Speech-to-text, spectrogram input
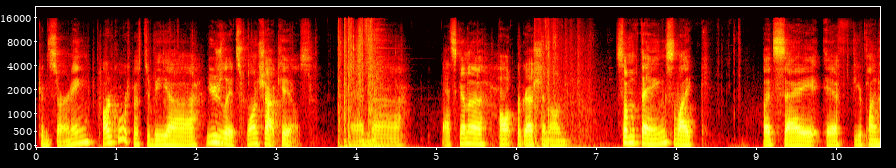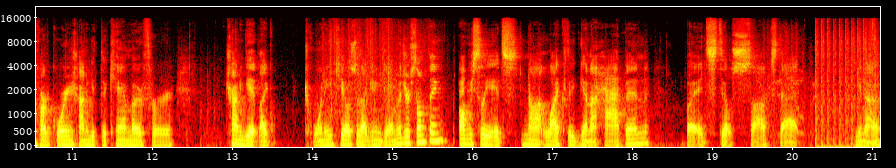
concerning. Hardcore is supposed to be, uh, usually it's one-shot kills, and uh, that's gonna halt progression on some things, like, let's say, if you're playing hardcore and you're trying to get the camo for trying to get, like, 20 kills without getting damage or something. Obviously, it's not likely gonna happen, but it still sucks that, you know,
